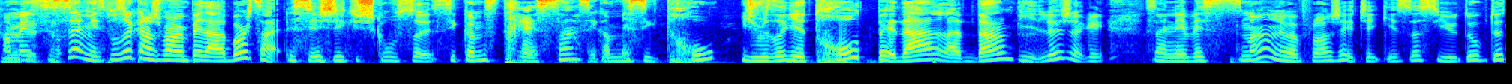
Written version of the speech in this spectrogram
Ah, mais c'est ça, mais c'est pour ça que quand je vois un ça, c'est- je, trouve ça, c'est comme stressant. C'est comme, mais c'est trop. Je veux dire, il y a trop de pédales là-dedans. Puis là, j'aurais, c'est un investissement. là, il va falloir que j'aille checker ça sur YouTube. Tout.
